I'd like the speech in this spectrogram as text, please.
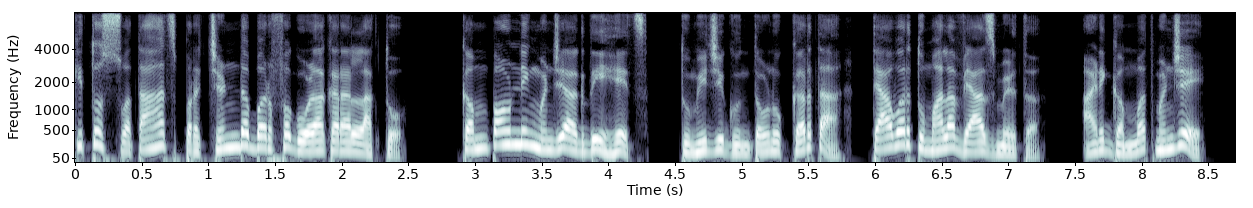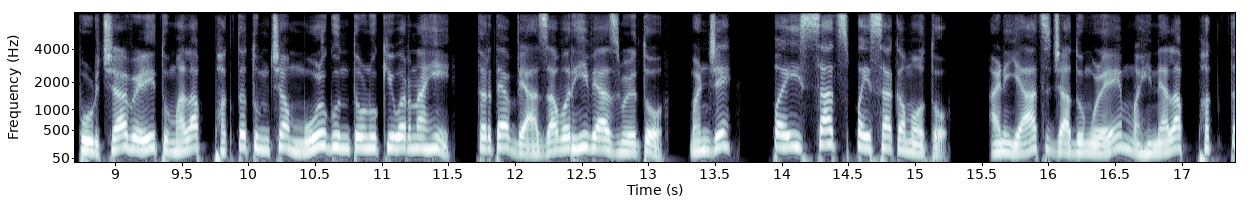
की तो स्वतःच प्रचंड बर्फ गोळा करायला लागतो. कंपाऊंडिंग म्हणजे अगदी हेच. तुम्ही जी गुंतवणूक करता त्यावर तुम्हाला व्याज मिळतं. आणि गंमत म्हणजे पुढच्या वेळी तुम्हाला फक्त तुमच्या मूळ गुंतवणुकीवर नाही तर त्या व्याजावरही व्याज मिळतो. म्हणजे पैसाच पैसा कमवतो. आणि याच जादूमुळे महिन्याला फक्त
